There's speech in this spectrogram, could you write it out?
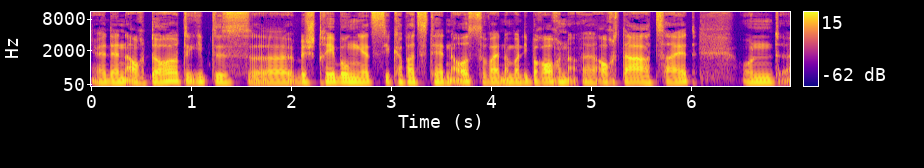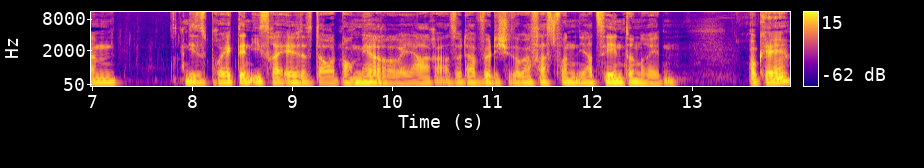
Denn auch dort gibt es äh, Bestrebungen, jetzt die Kapazitäten auszuweiten, aber die brauchen äh, auch da Zeit. Und ähm, dieses Projekt in Israel, das dauert noch mehrere Jahre. Also da würde ich sogar fast von Jahrzehnten reden. Okay.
